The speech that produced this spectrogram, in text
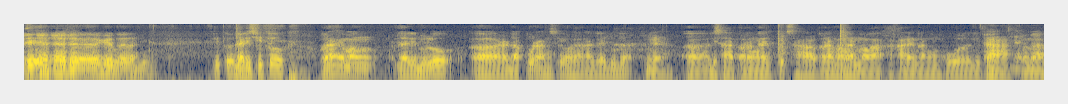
Gitu itu dari situ. Orang emang dari dulu eh, rada kurang sih olahraga juga Iya. Eh, di saat orang lain futsal orang mah kan mau kakaren ngungkul gitu Nah, benar.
